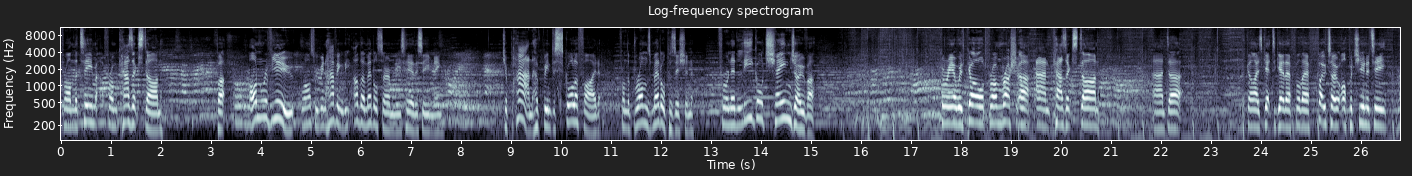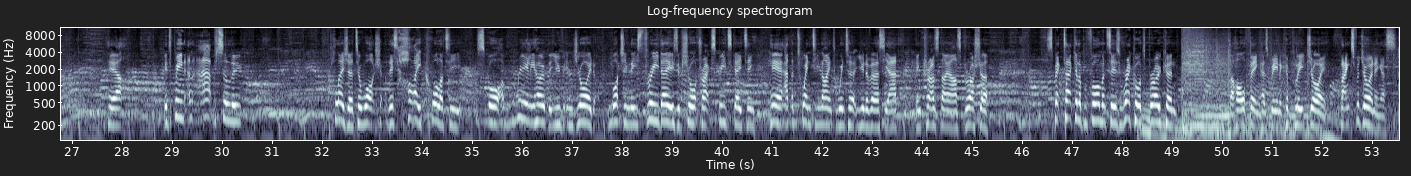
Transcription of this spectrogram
from the team from Kazakhstan but on review, whilst we've been having the other medal ceremonies here this evening, Japan have been disqualified from the bronze medal position for an illegal changeover. Korea with gold from Russia and Kazakhstan. And uh, the guys get together for their photo opportunity here. It's been an absolute pleasure to watch this high quality sport. I really hope that you've enjoyed watching these three days of short track speed skating here at the 29th Winter Universiade in Krasnoyarsk, Russia. Spectacular performances, records broken. The whole thing has been a complete joy. Thanks for joining us.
